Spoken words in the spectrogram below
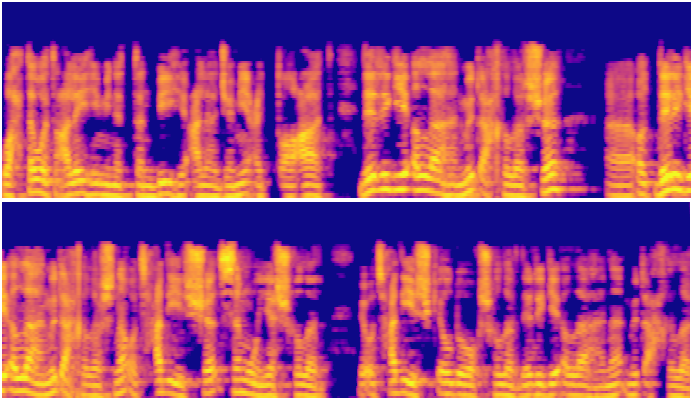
واحتوت عليه من التنبيه على جميع الطاعات. درجي الله متأخلرش درجي الله متأخلرشنا أت حديش سمو يشخلر يأت حديش كل دوغ شخلر درجي الله متأخلر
